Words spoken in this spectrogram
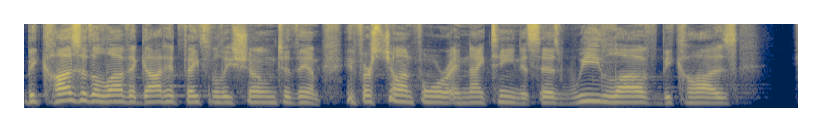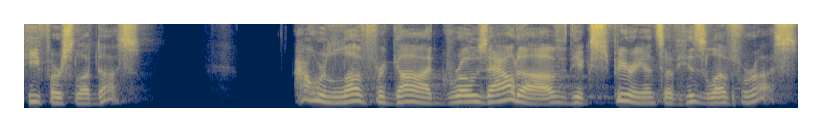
because of the love that God had faithfully shown to them. In 1 John 4 and 19, it says, We love because he first loved us. Our love for God grows out of the experience of his love for us.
